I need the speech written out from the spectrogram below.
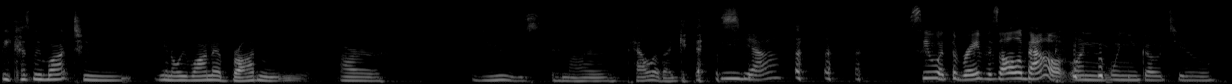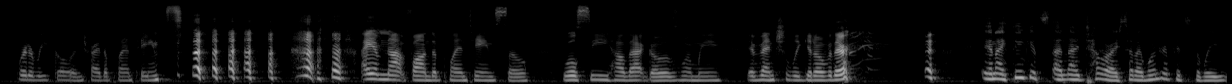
because we want to you know we want to broaden our views and our palate i guess Yeah. See what the rave is all about when when you go to Puerto Rico and try the plantains. I am not fond of plantains, so we'll see how that goes when we eventually get over there. and i think it's and i tell her i said i wonder if it's the way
